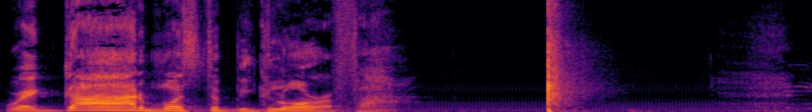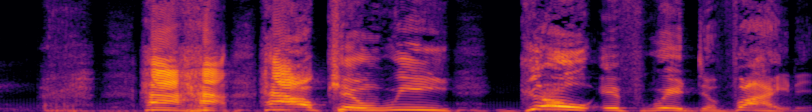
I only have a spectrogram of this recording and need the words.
where God wants to be glorified. How, how, how can we go if we're divided?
